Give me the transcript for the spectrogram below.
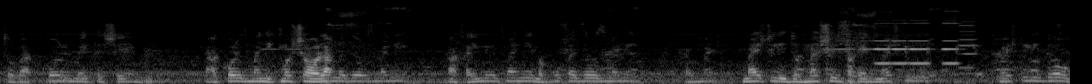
לטובה, הכל מת השם, הכל זמני, כמו שהעולם הזה הוא זמני, החיים הם זמניים, הגוף הזה הוא זמני. מה, יש לי לדאוג? מה יש לי לפחד? מה יש לי, לדאוג?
